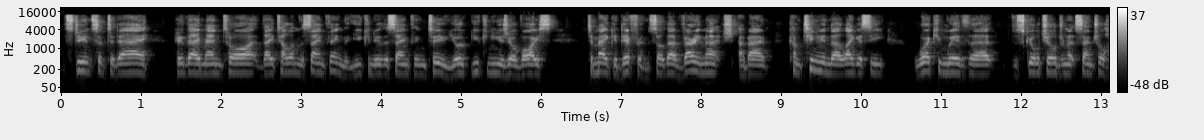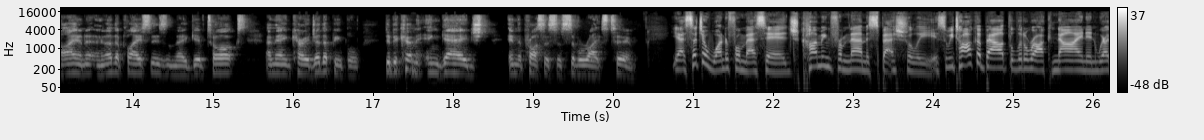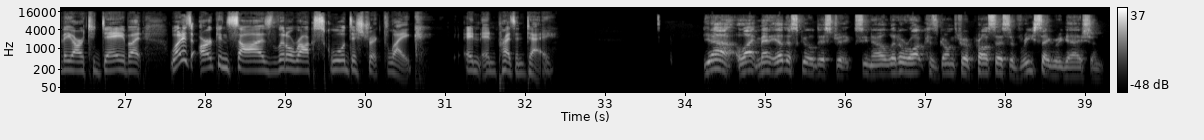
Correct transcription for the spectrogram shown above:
students of today who they mentor, they tell them the same thing that you can do the same thing too. You you can use your voice to make a difference. So they're very much about continuing their legacy, working with uh, the school children at Central High and, and other places, and they give talks and they encourage other people to become engaged in the process of civil rights too. Yeah, such a wonderful message coming from them, especially. So, we talk about the Little Rock Nine and where they are today, but what is Arkansas's Little Rock School District like in, in present day? Yeah, like many other school districts, you know, Little Rock has gone through a process of resegregation.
